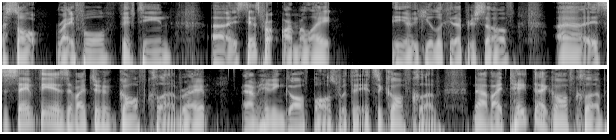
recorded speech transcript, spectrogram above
assault rifle 15. Uh, it stands for Armalite you know you can look it up yourself. Uh, it's the same thing as if i took a golf club right? And i'm hitting golf balls with it. It's a golf club. Now if i take that golf club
